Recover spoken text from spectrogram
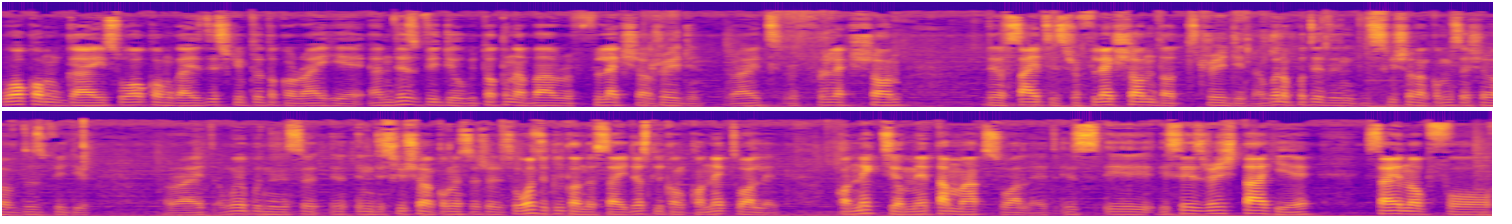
welcome guys. Welcome guys. This Kryptotalker right here. And this video we're talking about reflection trading right? Reflection. The site is reflection.trading i'm going to put it in the description and comment section of this video all right? I'm going to put it in, in description and comment section. So once you click on the site just click on connect wallet. Connect your metamask wallet. It's, it, it says register here sign up for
